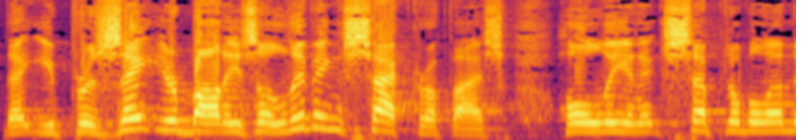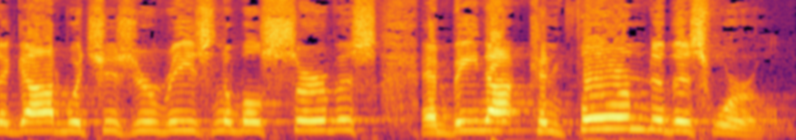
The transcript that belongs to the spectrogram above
that you present your bodies a living sacrifice, holy and acceptable unto God, which is your reasonable service, and be not conformed to this world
